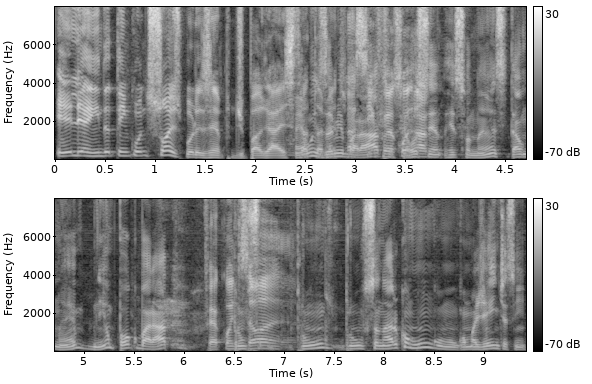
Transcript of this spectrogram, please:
ele ainda tem condições, por exemplo, de pagar esse É um tratamento. exame Assim, barato, foi a ressonância e tal, não é nem um pouco barato. Foi a Para um, condição. pra um, pra um funcionário comum, como, como a gente, assim.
